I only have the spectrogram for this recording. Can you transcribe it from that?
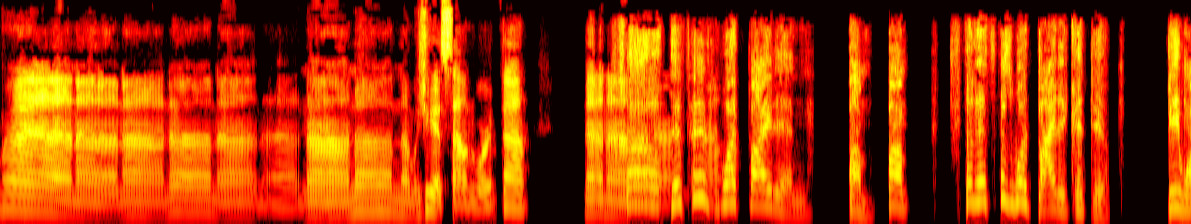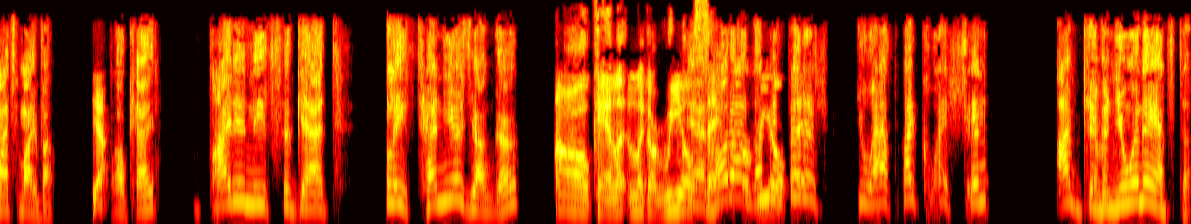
na na na na na na na na. We should get a sound word. Na na na. So this is what Biden. Bump bump. So this is what Biden could do. If he wants my vote. Yeah. Okay. Biden needs to get at least ten years younger. Oh, okay. Like a real thing. Hold like on. let me finish. Thing. You asked my question. I'm giving you an answer.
